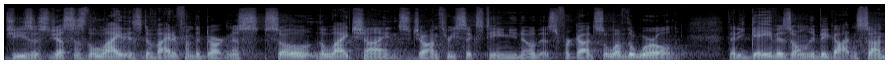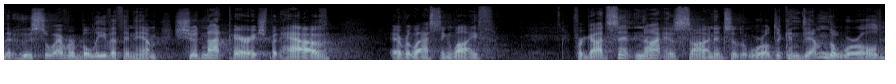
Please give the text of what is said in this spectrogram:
Jesus, just as the light is divided from the darkness, so the light shines. John 3:16, you know this, for God so loved the world that he gave his only begotten son that whosoever believeth in him should not perish but have everlasting life. For God sent not his son into the world to condemn the world,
